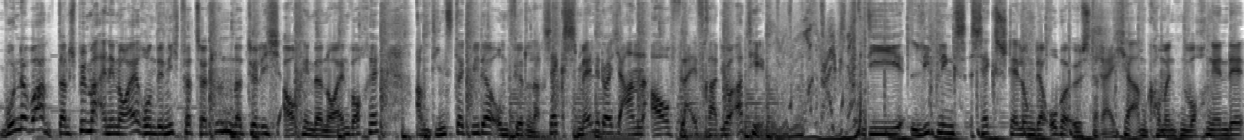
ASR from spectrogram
Wunderbar, dann spielen wir eine neue Runde nicht verzötteln, natürlich auch in der neuen Woche. Am Dienstag wieder um Viertel nach sechs. Meldet euch an auf liveradio.at. Die Lieblingssexstellung der Oberösterreicher am kommenden Wochenende.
